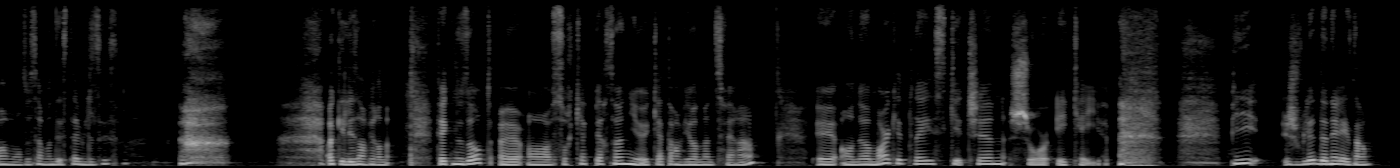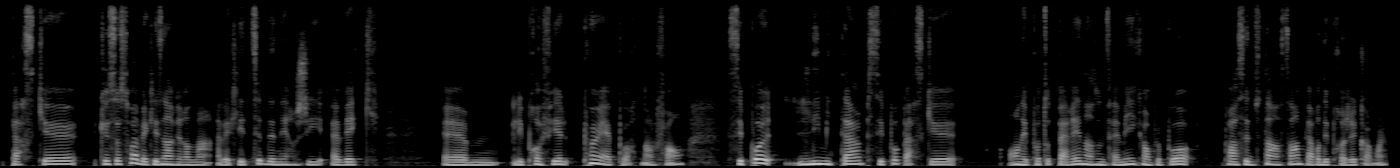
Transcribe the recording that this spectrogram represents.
Oh mon dieu, ça m'a déstabilisé ça. OK, les environnements. Fait que nous autres, euh, sur quatre personnes, il y a quatre environnements différents. Euh, on a Marketplace, Kitchen, Shore et Cave. Puis, je voulais te donner l'exemple parce que, que ce soit avec les environnements, avec les types d'énergie, avec euh, les profils, peu importe, dans le fond, c'est pas limitant, c'est pas parce que on n'est pas toutes pareilles dans une famille qu'on peut pas passer du temps ensemble et avoir des projets communs.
